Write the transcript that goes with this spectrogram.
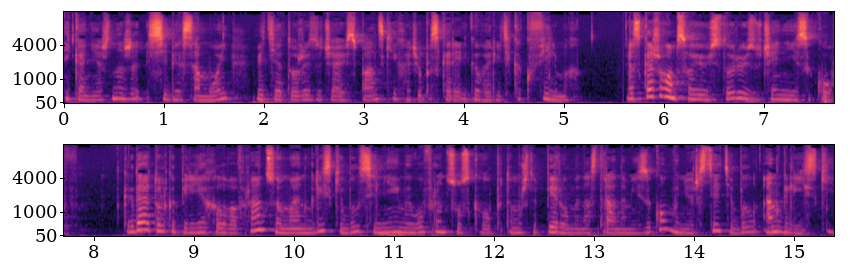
И, конечно же, себе самой, ведь я тоже изучаю испанский и хочу поскорее говорить, как в фильмах. Расскажу вам свою историю изучения языков. Когда я только переехала во Францию, мой английский был сильнее моего французского, потому что первым иностранным языком в университете был английский,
